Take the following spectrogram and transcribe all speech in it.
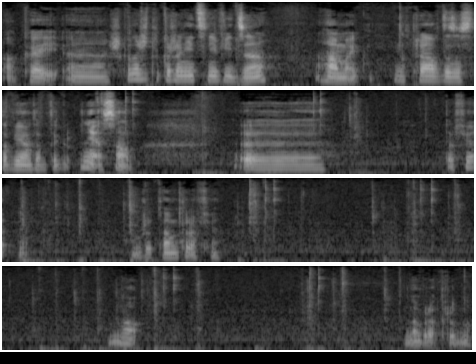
Okej, e, szkoda, że tylko, że nic nie widzę. Aha, Mike, naprawdę zostawiłem tam te... Nie, są. E, trafię? Nie. Może tam trafię. No. Dobra, trudno.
